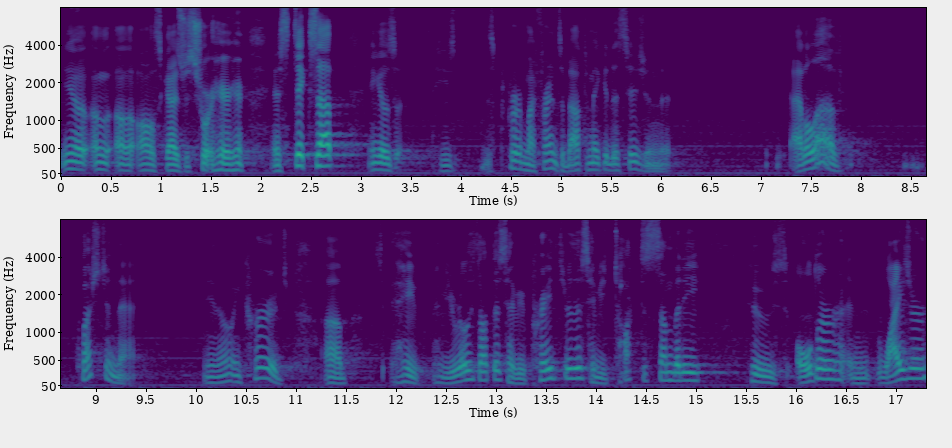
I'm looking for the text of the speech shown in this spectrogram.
you know, all- all all those guys with short hair here, and it sticks up, and he goes, he's, this my friend's about to make a decision that, out of love, question that. You know, encourage. Um, hey, have you really thought this? Have you prayed through this? Have you talked to somebody who's older and wiser?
